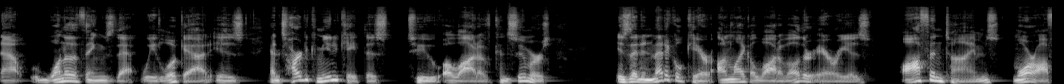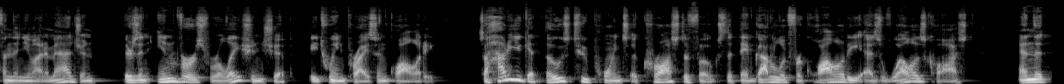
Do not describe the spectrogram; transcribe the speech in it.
Now, one of the things that we look at is, and it's hard to communicate this to a lot of consumers, is that in medical care, unlike a lot of other areas, oftentimes, more often than you might imagine, there's an inverse relationship between price and quality. So, how do you get those two points across to folks that they've got to look for quality as well as cost, and that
